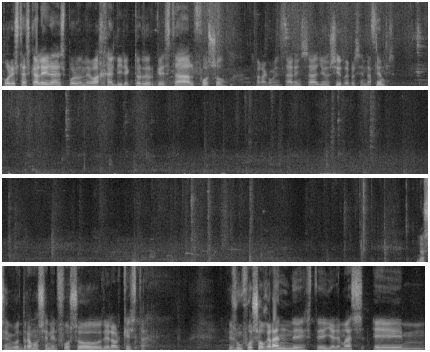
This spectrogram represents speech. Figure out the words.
Por esta escalera es por donde baja el director de orquesta al foso para comenzar ensayos y representaciones. Nos encontramos en el foso de la orquesta. Es un foso grande este y además, em,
